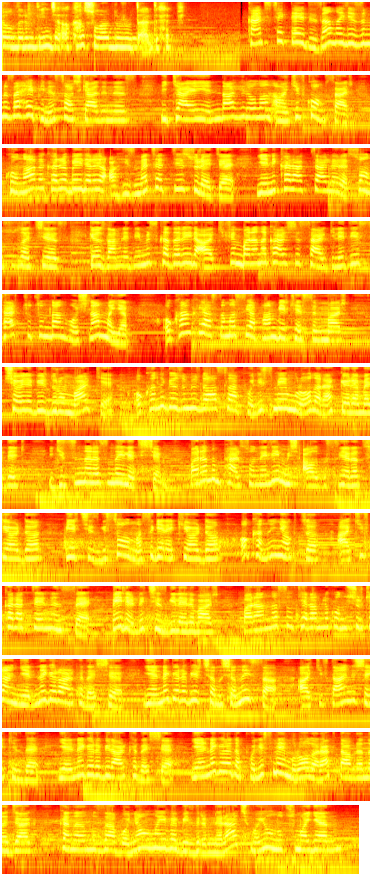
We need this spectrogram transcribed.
amcaoğullarım deyince akan sular durur derdi hep. Kan Çiçekleri dizi analizimize hepiniz hoş geldiniz. Hikayeye yeni dahil olan Akif Komiser, konuğa ve karabeylere hizmet ettiği sürece yeni karakterlere sonsuz açığız. Gözlemlediğimiz kadarıyla Akif'in Baran'a karşı sergilediği sert tutumdan hoşlanmayıp Okan kıyaslaması yapan bir kesim var. Şöyle bir durum var ki Okan'ı gözümüzde asla polis memuru olarak göremedik. İkisinin arasında iletişim Baran'ın personeliymiş algısı yaratıyordu. Bir çizgisi olması gerekiyordu. Okan'ın yoktu. Akif karakterinin ise belirli çizgileri var. Baran nasıl Kerem'le konuşurken yerine göre arkadaşı, yerine göre bir çalışanıysa Akif de aynı şekilde yerine göre bir arkadaşı, yerine göre de polis memuru olarak davranacak. Kanalımıza abone olmayı ve bildirimleri açmayı unutmayın.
